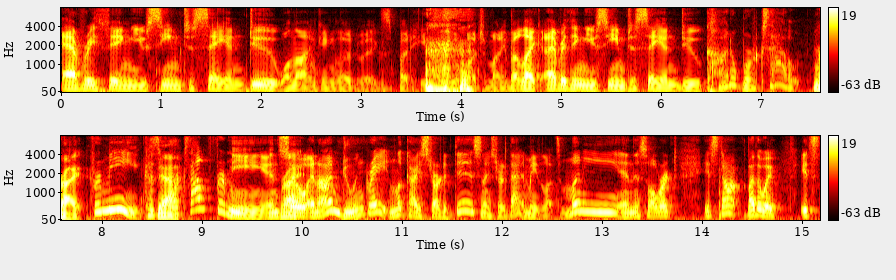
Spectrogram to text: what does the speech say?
everything you seem to say and do, well, not in King Ludwig's, but he blew a bunch of money. But like everything you seem to say and do, kind of works out, Right. For me, because Yeah. it works out for me, and so Right. and I'm doing great. And look, I started this and I started that and made lots of money, and this all worked. It's not, by the way, it's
